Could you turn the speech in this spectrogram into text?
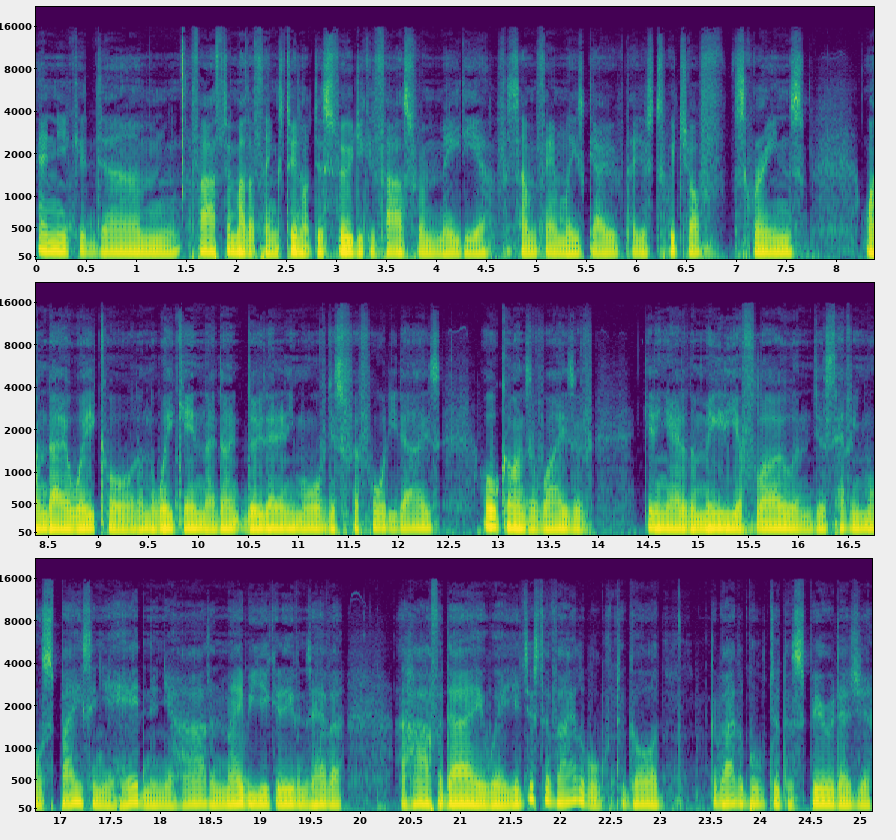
And you could um, fast from other things too, not just food. You could fast from media. For some families, go they just switch off screens one day a week, or on the weekend they don't do that anymore, just for forty days. All kinds of ways of getting out of the media flow and just having more space in your head and in your heart. And maybe you could even have a, a half a day where you're just available to God, available to the Spirit as you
